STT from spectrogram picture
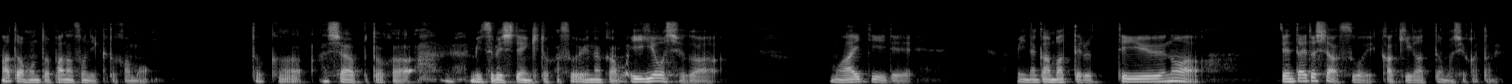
あとは本当パナソニックとかも、とか、シャープとか、三菱電機とかそういうなんかもう異業種が、もう IT でみんな頑張ってるっていうのは、全体としてはすごい活気があって面白かったね。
